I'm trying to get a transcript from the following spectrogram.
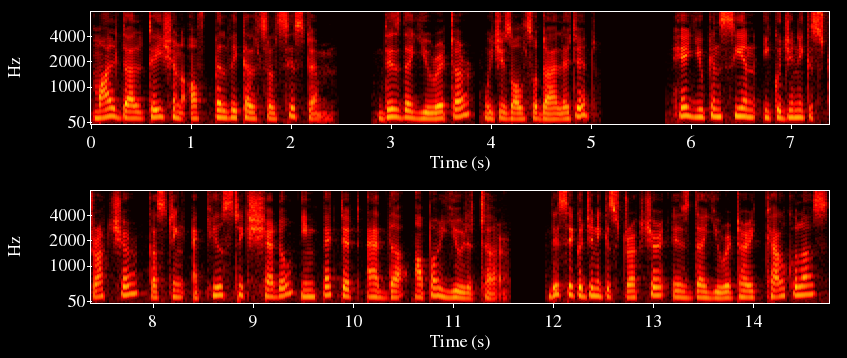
mild dilatation of pelvic cell system. This is the ureter, which is also dilated. Here you can see an echogenic structure casting acoustic shadow impacted at the upper ureter. This echogenic structure is the ureteric calculus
